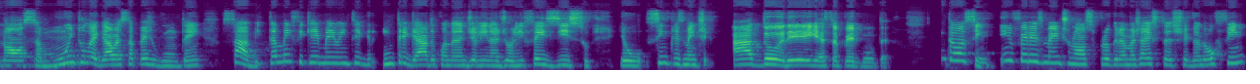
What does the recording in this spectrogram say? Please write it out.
Nossa, muito legal essa pergunta, hein? Sabe, também fiquei meio intrigada quando a Angelina Jolie fez isso. Eu simplesmente adorei essa pergunta. Então, assim, infelizmente o nosso programa já está chegando ao fim,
